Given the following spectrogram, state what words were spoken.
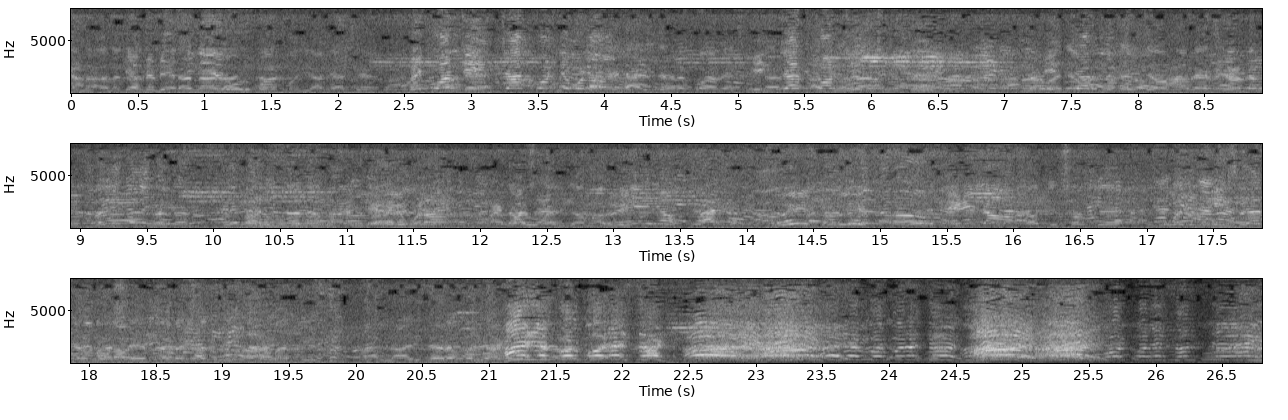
અમે અલગ બેસી વિસ્તારના જઈએ રોડ ભાઈ કોણ છે ઇન્ચાર્જ કોણ છે બોલાવે ધારકો આવ્યા છે ઇન્ચાર્જ કોણ છે દરવાજા કરી દેવામાં આવ્યું છે. અને ધારા છતાં તાળું મારી દેવામાં આવ્યું છે. આપ જોશો કે ખૂબ જ મોટી સંખ્યામાં શહેરના અલગ અલગ વિસ્તારમાંથી લારી ધારકો અહીં આવ્યા હાય કોર્પોરેશન હાય હાય કોર્પોરેશન હાય હાય કોર્પોરેશન તેરી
